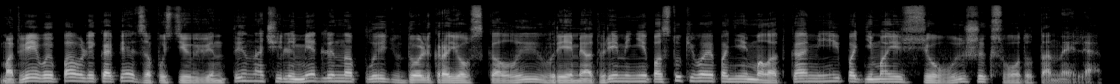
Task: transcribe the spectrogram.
Матвеев и Павлик, опять запустив винты, начали медленно плыть вдоль краев скалы, время от времени постукивая по ней молотками и поднимаясь все выше к своду тоннеля.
